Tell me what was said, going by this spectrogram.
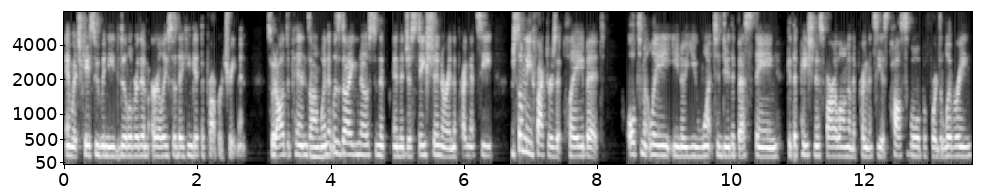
In which case, we would need to deliver them early so they can get the proper treatment. So it all depends on when mm-hmm. it was diagnosed in the, in the gestation or in the pregnancy. There's so many factors at play, but ultimately, you know, you want to do the best thing, get the patient as far along in the pregnancy as possible before delivering,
